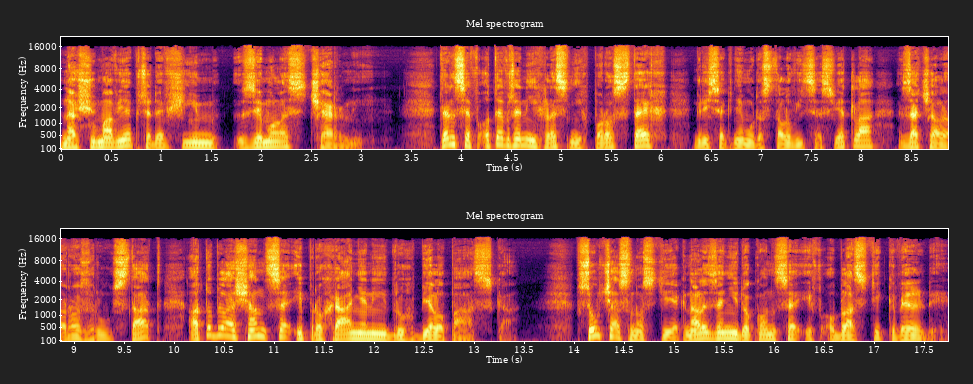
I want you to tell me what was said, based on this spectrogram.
Na Šumavě především zimoles černý. Ten se v otevřených lesních porostech, když se k němu dostalo více světla, začal rozrůstat a to byla šance i pro chráněný druh bělopáska. V současnosti je k nalezení dokonce i v oblasti kvildy.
